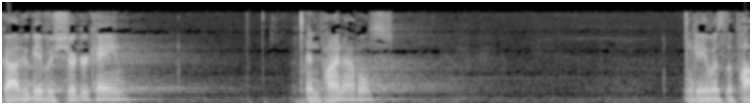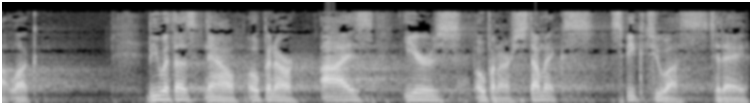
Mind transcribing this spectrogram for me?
God who gave us sugar cane and pineapples and gave us the potluck. Be with us now. Open our eyes, ears, open our stomachs. Speak to us today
